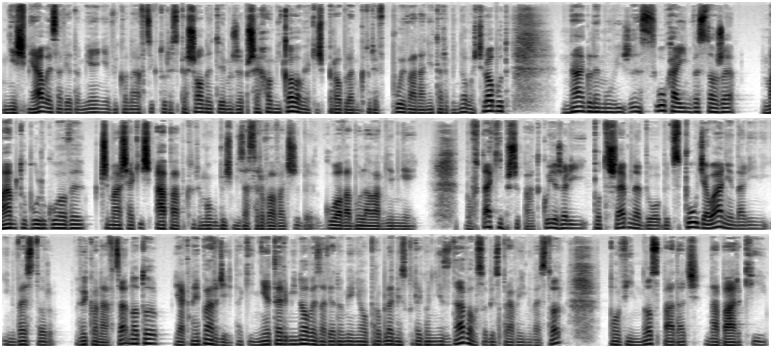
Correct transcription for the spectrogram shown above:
nieśmiałe zawiadomienie wykonawcy, który speszony tym, że przechomikował jakiś problem, który wpływa na nieterminowość robót, nagle mówi, że słuchaj inwestorze, mam tu ból głowy, czy masz jakiś APAP, który mógłbyś mi zaserwować, żeby głowa bolała mnie mniej. Bo w takim przypadku, jeżeli potrzebne byłoby współdziałanie na linii inwestor wykonawca, no to jak najbardziej takie nieterminowe zawiadomienie o problemie, z którego nie zdawał sobie sprawy inwestor, powinno spadać na barki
